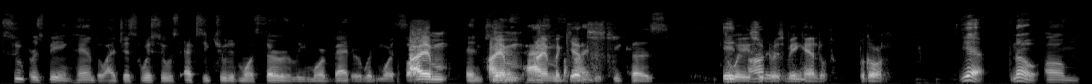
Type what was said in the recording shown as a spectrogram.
Super's being handled. I just wish it was executed more thoroughly, more better, with more thought. I am, and I am, I am against because the way Super is being handled. But go on. Yeah, no. Um,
